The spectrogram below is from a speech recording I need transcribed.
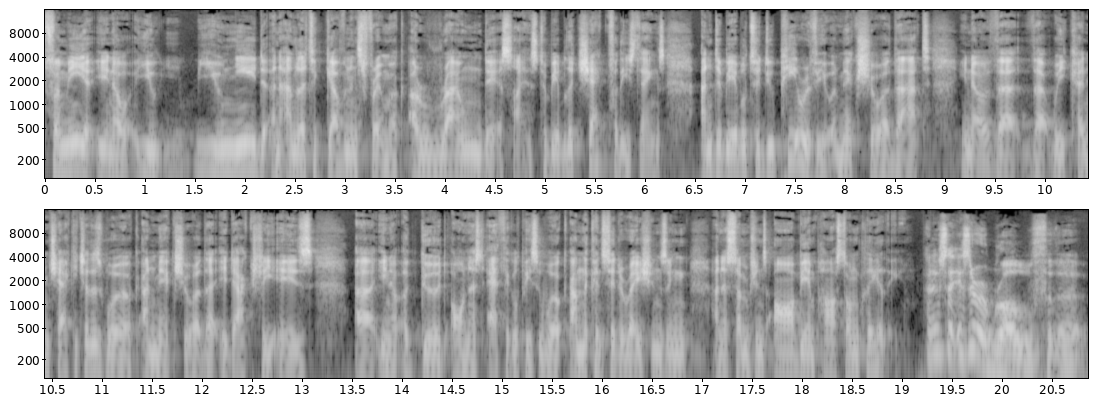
for me, you know, you you need an analytic governance framework around data science to be able to check for these things and to be able to do peer review and make sure that you know that that we can check each other's work and make sure that it actually is, uh, you know, a good, honest, ethical piece of work, and the considerations and, and assumptions are being passed on clearly. And is there, is there a role for the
